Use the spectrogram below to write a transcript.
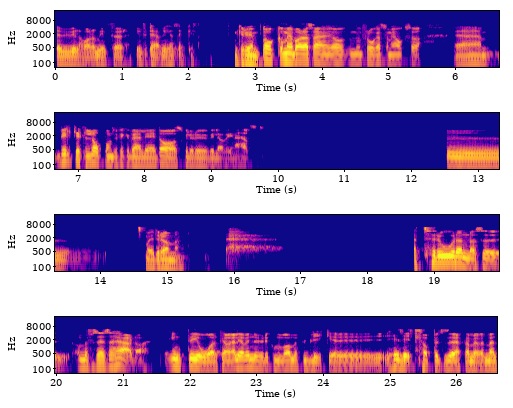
där vi vill ha dem inför, inför tävling helt enkelt. Grymt. Och om jag bara säger, ja, en fråga som jag också, eh, vilket lopp om du fick välja idag skulle du vilja vinna helst? Mm. Vad är drömmen? Jag tror ändå, alltså, om jag får säga så här då. Inte i år, kan, eller jag vet inte hur det kommer vara med publiker i, i Elitloppet och sådär framöver. Men,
